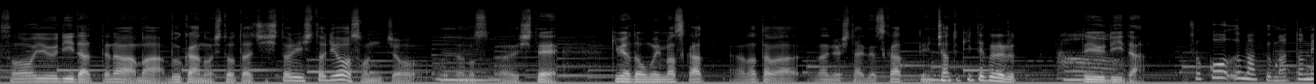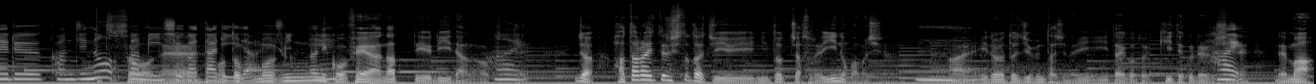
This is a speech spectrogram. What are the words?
そういうリーダーってのは、まあ、部下の人たち一人一人を尊重、うんあのすして君はどう思いますか？あなたは何をしたいですか？ってちゃんと聞いてくれるっていうリーダー、そこをうまくまとめる感じの、まあ、民主型リーダーです、ね、みんなにこうフェアなっていうリーダーが多くて、はい、じゃあ働いてる人たちにとっちゃそれいいのかもしれない、はい、いろいろと自分たちの言いたいことを聞いてくれるしね、はい、でま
